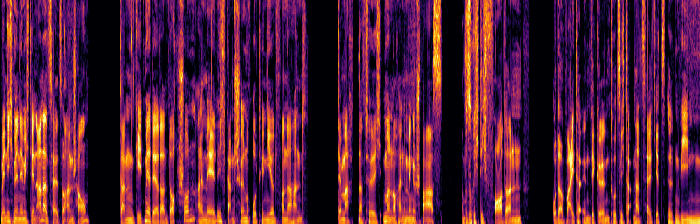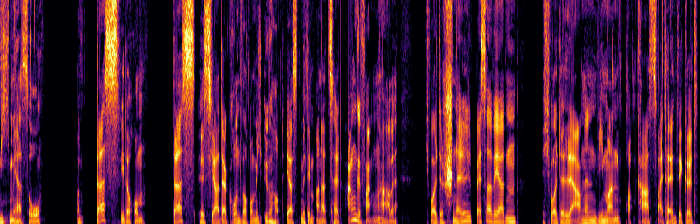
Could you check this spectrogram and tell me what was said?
Wenn ich mir nämlich den Anerzählt so anschaue, dann geht mir der dann doch schon allmählich ganz schön routiniert von der Hand. Der macht natürlich immer noch eine Menge Spaß, aber so richtig fordern oder weiterentwickeln tut sich der Anerzählt jetzt irgendwie nicht mehr so. Und das wiederum das ist ja der Grund, warum ich überhaupt erst mit dem Anerzelt angefangen habe. Ich wollte schnell besser werden. Ich wollte lernen, wie man Podcasts weiterentwickelt.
